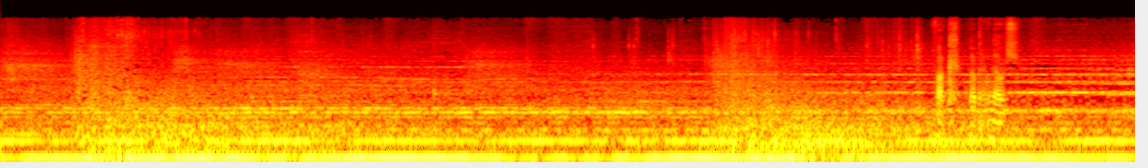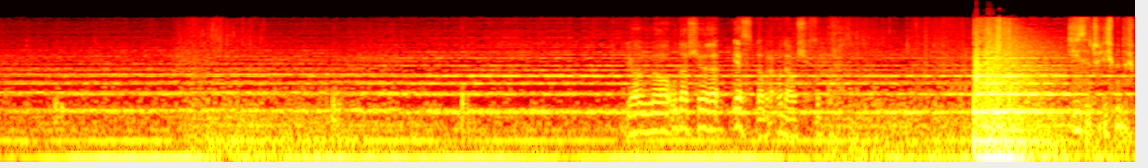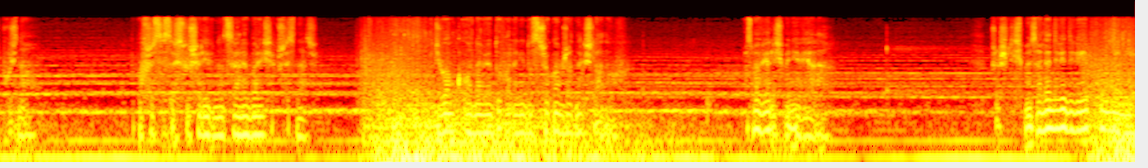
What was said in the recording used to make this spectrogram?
Uda się. Jest, dobra, udało się, super. Dziś zaczęliśmy dość późno. Chyba wszyscy coś słyszeli w nocy, ale bali się przyznać. Chodziłam koło namiotów, ale nie dostrzegłam żadnych śladów. Rozmawialiśmy niewiele. Przeszliśmy zaledwie dwie i pół mili.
